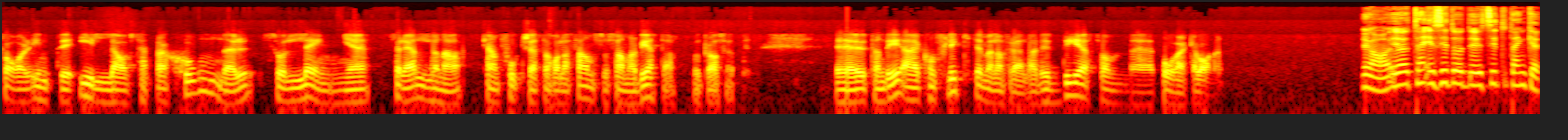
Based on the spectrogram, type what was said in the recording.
far inte illa av separationer så länge föräldrarna kan fortsätta hålla sams och samarbeta på ett bra sätt. Eh, utan det är konflikter mellan föräldrar, det är det som eh, påverkar barnen. Ja, jag, jag, sitter och, jag sitter och tänker.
